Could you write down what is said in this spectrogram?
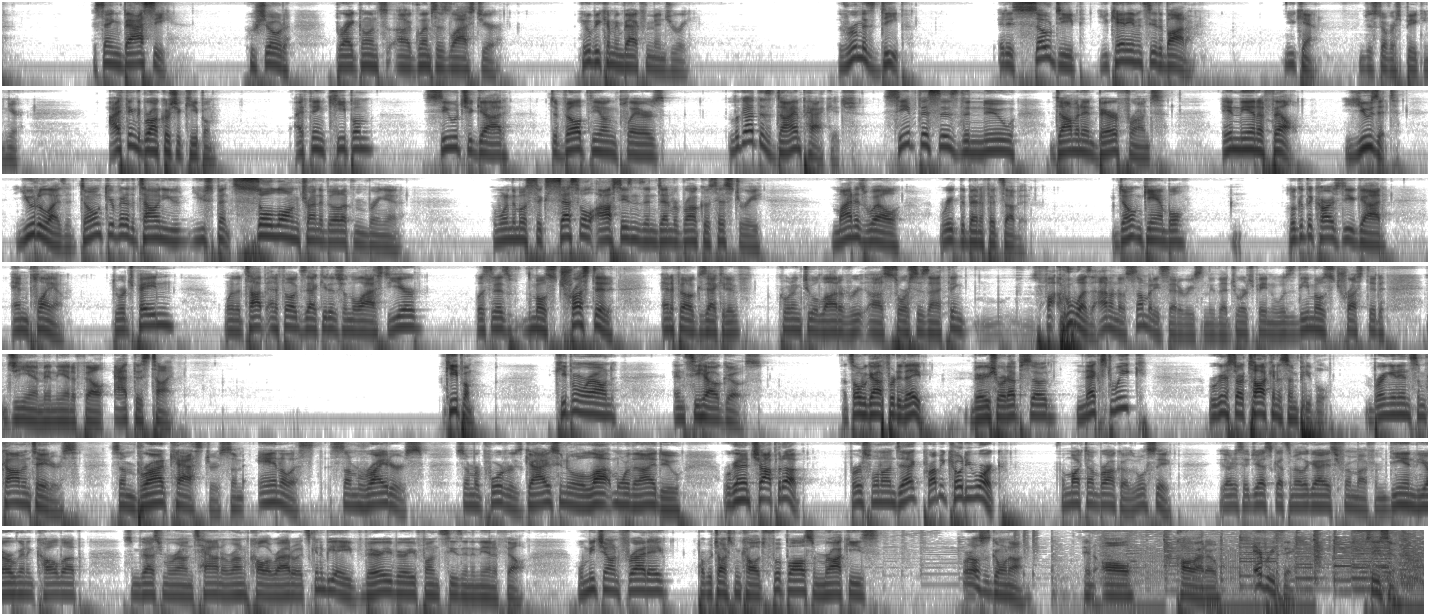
Essang Bassey, who showed bright uh, glimpses last year. He'll be coming back from injury. The room is deep. It is so deep, you can't even see the bottom. You can. I'm just over speaking here. I think the Broncos should keep him. I think keep him, see what you got, develop the young players. Look at this dime package. See if this is the new dominant bear front in the NFL. Use it. Utilize it. Don't get rid of the talent you, you spent so long trying to build up and bring in. one of the most successful off seasons in Denver Broncos history, might as well reap the benefits of it. Don't gamble. Look at the cards that you got and play them. George Paton, one of the top NFL executives from the last year, listed as the most trusted NFL executive, according to a lot of uh, sources. And I think, who was it? I don't know. Somebody said it recently that George Paton was the most trusted GM in the NFL at this time. Keep him. Keep him around and see how it goes. That's all we got for today. Very short episode. Next week, we're going to start talking to some people, bringing in some commentators, some broadcasters, some analysts, some writers, some reporters, guys who know a lot more than I do. We're going to chop it up. First one on deck, probably Cody Rourke from Lockdown Broncos. We'll see. He's already said yes. Got some other guys from uh, from DNVR. We're going to call up some guys from around town, around Colorado. It's going to be a very very fun season in the NFL. We'll meet you on Friday. Probably talk some college football, some Rockies. What else is going on? In all Colorado, everything. See you.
